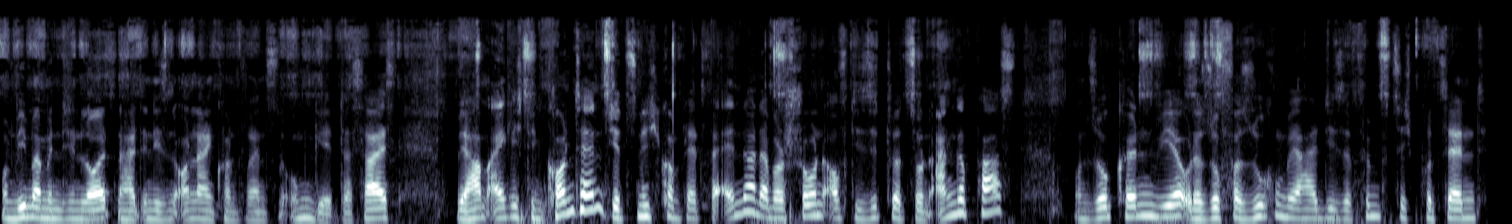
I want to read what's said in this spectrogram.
und wie man mit den Leuten halt in diesen Online-Konferenzen umgeht. Das heißt, wir haben eigentlich den Content jetzt nicht komplett verändert, aber schon auf die Situation angepasst und so können wir oder so versuchen wir halt diese 50 Prozent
